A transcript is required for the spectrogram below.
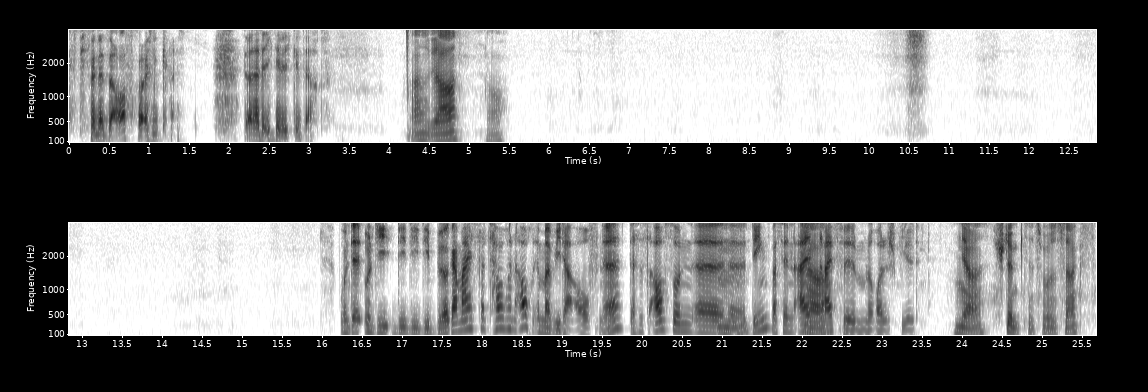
die man dann so ausrollen kann. Dann hatte ich nämlich gedacht. Also, ja, ja. Und, und die, die, die, die Bürgermeister tauchen auch immer wieder auf, ne? Das ist auch so ein äh, äh, Ding, was in allen Ja. drei Filmen eine Rolle spielt. Ja, stimmt, jetzt wo du es sagst.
